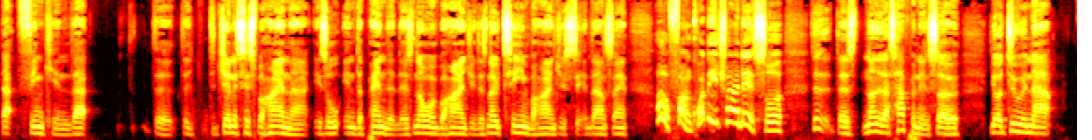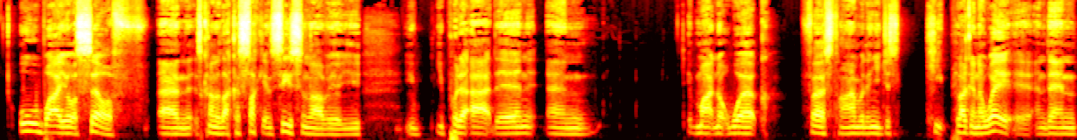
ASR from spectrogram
That thinking, that the, the, the genesis behind that is all independent. There's no one behind you. There's no team behind you sitting down saying, "Oh, Funk, why don't you try this?" Or there's none of that's happening. So you're doing that all by yourself, and it's kind of like a suck and see scenario. You you you put it out there, and, and it might not work first time, but then you just keep plugging away at it, and then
